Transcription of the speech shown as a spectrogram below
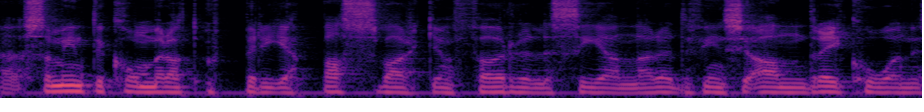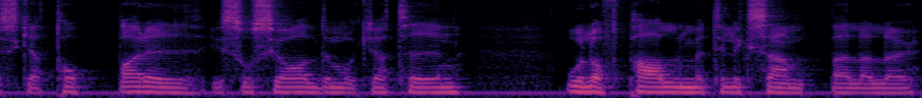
eh, som inte kommer att upprepas varken förr eller senare. Det finns ju andra ikoniska toppar i, i socialdemokratin. Olof Palme till exempel, eller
